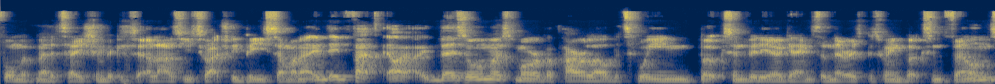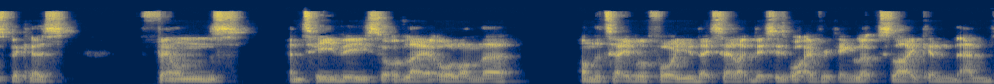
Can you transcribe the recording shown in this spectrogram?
form of meditation because it allows you to actually be someone. In, in fact, I, there's almost more of a parallel between books and video games than there is between books and films because films and TV sort of lay it all on the on the table for you. They say like this is what everything looks like and and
